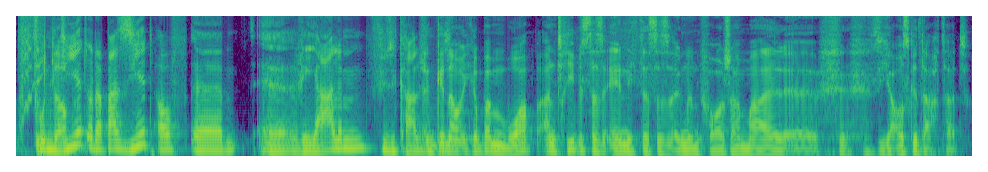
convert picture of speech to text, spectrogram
Fundiert oder basiert auf ähm, äh, realem physikalischen Genau, ich glaube, beim Warp-Antrieb ist das ähnlich, dass das irgendein Forscher mal äh, sich ausgedacht hat.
